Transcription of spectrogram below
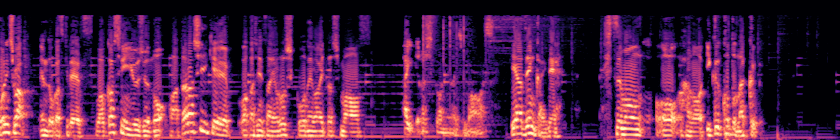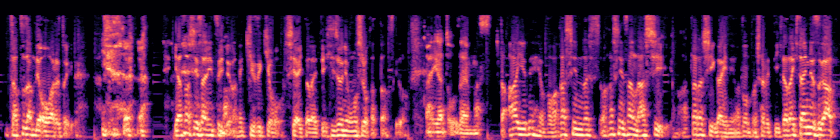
こんにちは、遠藤和樹です。若新友人の新しい経営、若新さんよろしくお願いいたします。はい、よろしくお願いします。いや、前回ね、質問を、あの、行くことなく、雑談で終わるという、優しさについてのね、気づきをシェアいただいて非常に面白かったんですけど、ありがとうございます。ちょっとああいうね、やっぱ若新らし、若新さんらしい、新しい概念をどんどん喋っていただきたいんですが、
